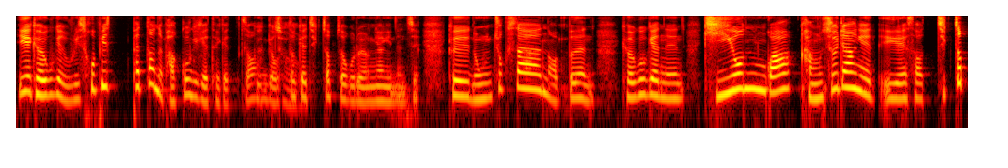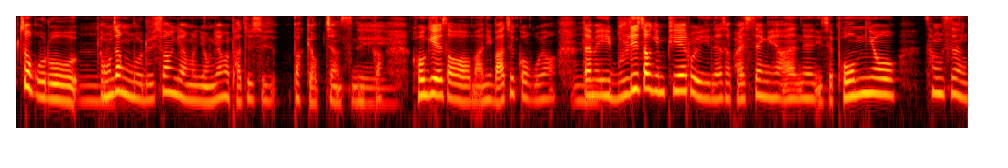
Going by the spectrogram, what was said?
이게 결국엔 우리 소비 패턴을 바꾸게 되겠죠. 이게 그쵸. 어떻게 직접적으로 영향이 있는지 그 농축산업은 결국에는 기온과 강수량에 의해서 직접적으로 음. 경작물의 수확량은 영향을 받을 수밖에 없지 않습니까? 네. 거기에서 많이 맞을 거고요. 그다음에 음. 이 물리적인 피해로 인해서 발생하는 이제 보험료 상승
